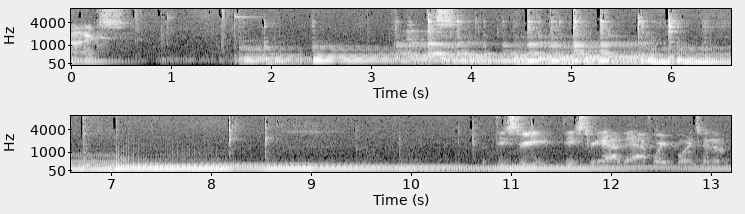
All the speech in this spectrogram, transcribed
Electronics. These three, these three have the halfway points in them.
